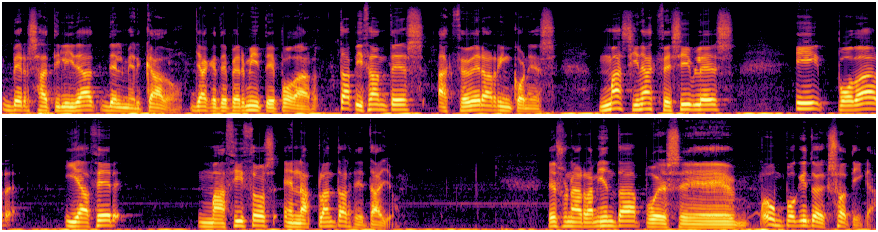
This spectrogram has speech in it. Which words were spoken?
versatilidad del mercado, ya que te permite podar tapizantes, acceder a rincones más inaccesibles, y podar y hacer macizos en las plantas de tallo. Es una herramienta pues eh, un poquito exótica.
